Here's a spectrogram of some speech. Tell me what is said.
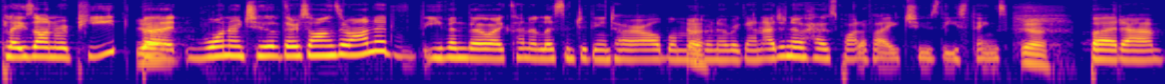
plays on repeat, yeah. but one or two of their songs are on it, even though I kind of listen to the entire album yeah. over and over again. I don't know how Spotify choose these things. Yeah. But um,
